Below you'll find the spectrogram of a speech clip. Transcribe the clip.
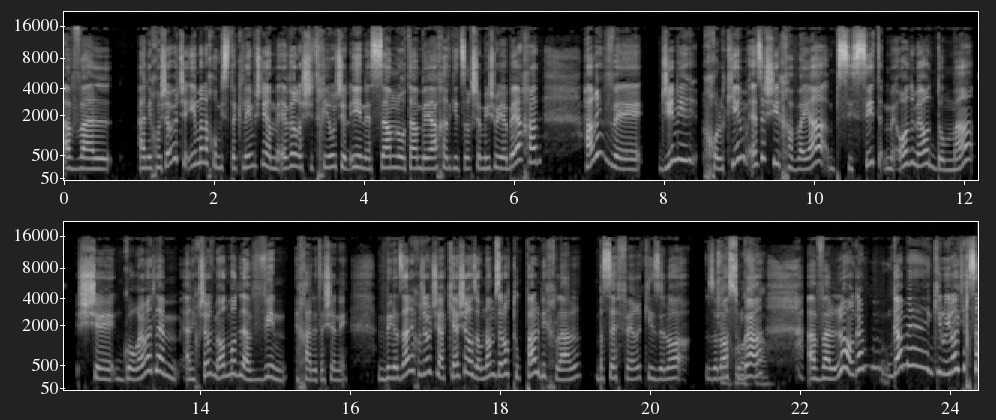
אבל אני חושבת שאם אנחנו מסתכלים שנייה מעבר לשטחיות של הנה, שמנו אותם ביחד כי צריך שמישהו יהיה ביחד, הארי וג'יני חולקים איזושהי חוויה בסיסית מאוד מאוד דומה. שגורמת להם, אני חושבת, מאוד מאוד להבין אחד את השני. ובגלל זה אני חושבת שהקשר הזה, אמנם זה לא טופל בכלל בספר, כי זה לא, זה כן, לא אנחנו הסוגה, שם. אבל לא, גם, גם אה, כאילו, היא לא התייחסה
